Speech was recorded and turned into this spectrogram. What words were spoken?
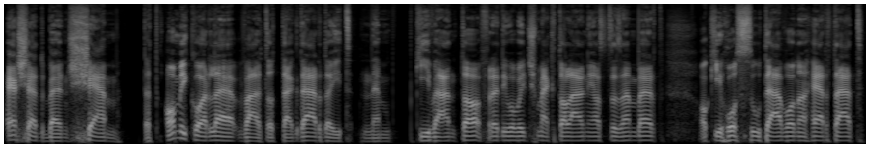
esetben sem, tehát amikor leváltották Dárdait, nem kívánta Bobics megtalálni azt az embert, aki hosszú távon a Hertát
